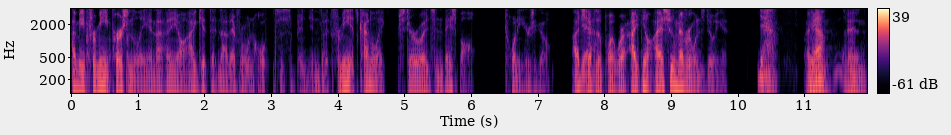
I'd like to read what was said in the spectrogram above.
I mean, for me personally, and I, you know, I get that not everyone holds this opinion, but for me, it's kind of like steroids in baseball. 20 years ago. I just yeah. got to the point where I, you know, I assume everyone's doing it. Yeah. I yeah. mean, I mean, and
